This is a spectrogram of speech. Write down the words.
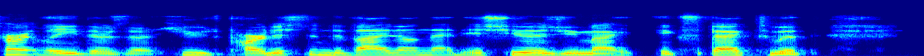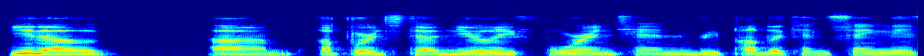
currently, there's a huge partisan divide on that issue, as you might expect, with, you know, um, upwards to nearly four in 10 Republicans saying they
